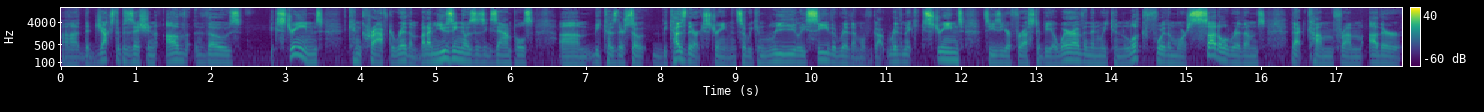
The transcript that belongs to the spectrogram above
Uh, the juxtaposition of those extremes can craft a rhythm. But I'm using those as examples um, because they're so because they're extreme, and so we can really see the rhythm. We've got rhythmic extremes; it's easier for us to be aware of, and then we can look for the more subtle rhythms that come from other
